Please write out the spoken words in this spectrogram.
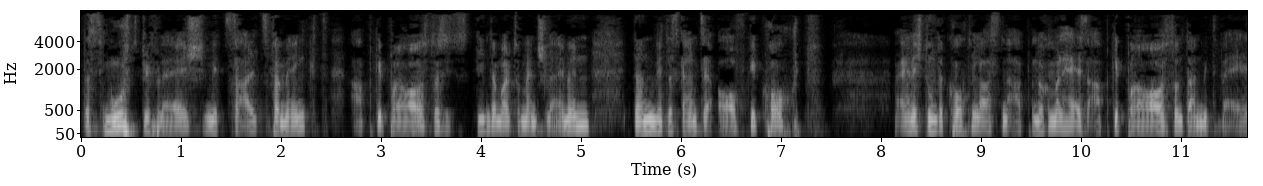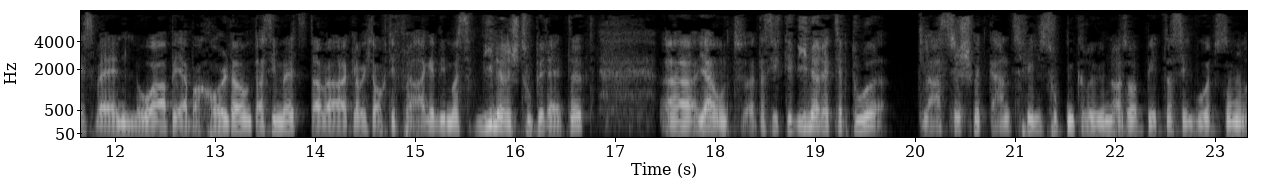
Das Muskelfleisch mit Salz vermengt, abgebraust. Das ist, dient einmal zum Entschleimen. Dann wird das Ganze aufgekocht eine Stunde kochen lassen, ab, noch einmal heiß abgebraust und dann mit Weißwein, Lorbeer, Wacholder und da sind wir jetzt, da war glaube ich auch die Frage, wie man es wienerisch zubereitet. Äh, ja, und das ist die Wiener Rezeptur, klassisch mit ganz viel Suppengrün, also Petersilwurzeln,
